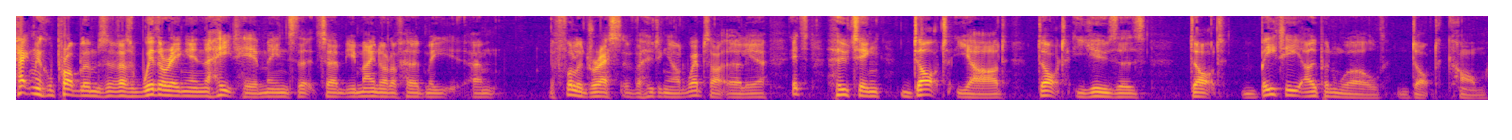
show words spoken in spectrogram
Technical problems of us withering in the heat here means that um, you may not have heard me um, the full address of the Hooting Yard website earlier. It's hooting.yard.users.btopenworld.com.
